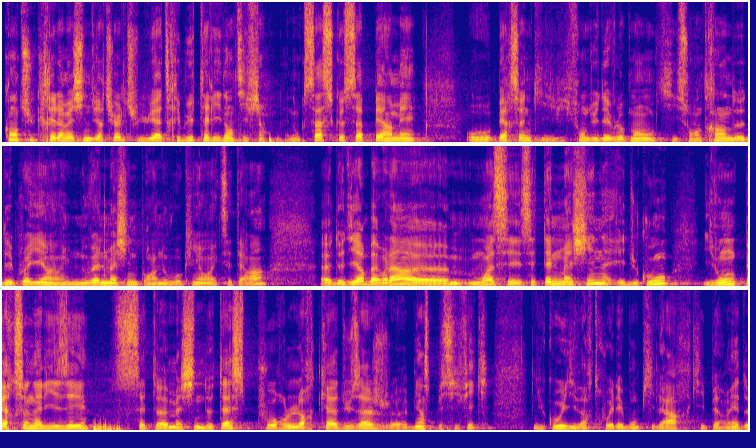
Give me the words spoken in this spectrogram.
quand tu crées la machine virtuelle, tu lui attribues tel identifiant. Et donc ça, ce que ça permet aux personnes qui font du développement ou qui sont en train de déployer une nouvelle machine pour un nouveau client, etc., de dire, ben voilà, moi c'est telle machine, et du coup, ils vont personnaliser cette machine de test pour leur cas d'usage bien spécifique. Du coup, il va retrouver les bons pilars qui permettent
